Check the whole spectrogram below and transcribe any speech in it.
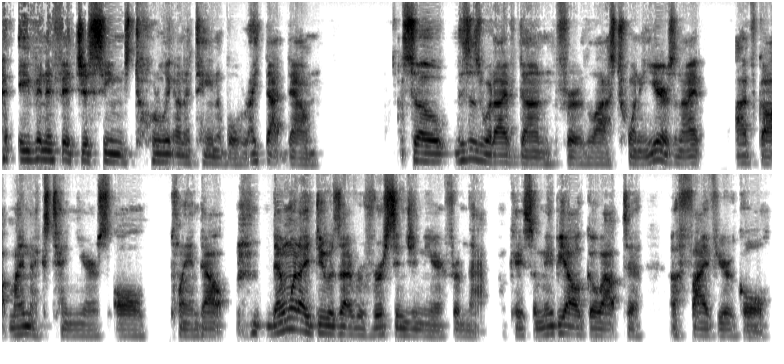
Even if it just seems totally unattainable write that down. So this is what i've done for the last 20 years and i i've got my next 10 years all planned out. Then what i do is i reverse engineer from that okay? So maybe i'll go out to a five year goal.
